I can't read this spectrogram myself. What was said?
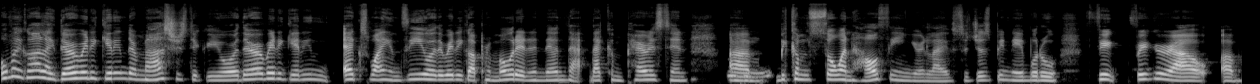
oh my god like they're already getting their master's degree or they're already getting x y and z or they already got promoted and then that that comparison um, mm-hmm. becomes so unhealthy in your life. So just being able to fig- figure out um,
